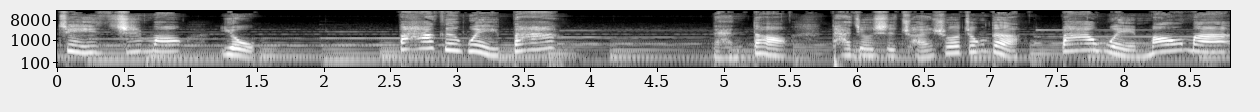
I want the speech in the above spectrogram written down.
这一只猫有八个尾巴。难道它就是传说中的八尾猫吗？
